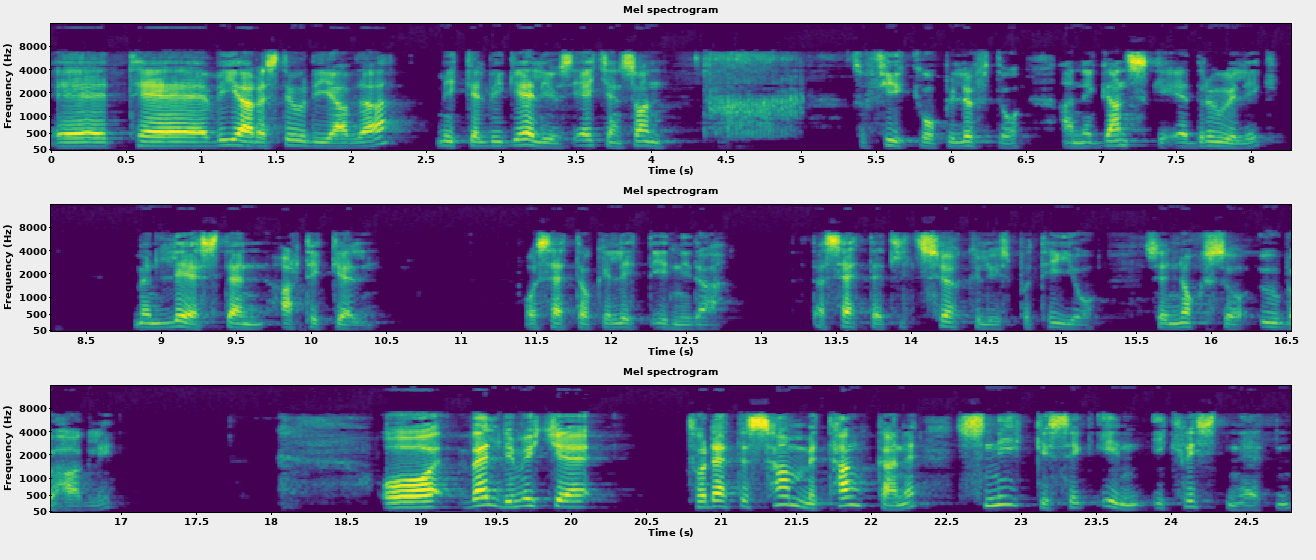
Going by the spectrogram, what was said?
Eh, til videre studie av det Mikkel Vigelius er ikke en sånn som fyker opp i lufta. Han er ganske edruelig. Men les den artikkelen og sett dere litt inn i det. Det setter et litt søkelys på tida som er nokså ubehagelig. Og veldig mye av dette samme tankene sniker seg inn i kristenheten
